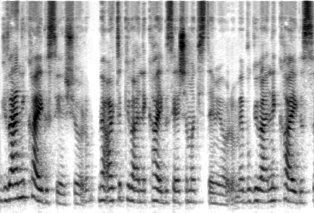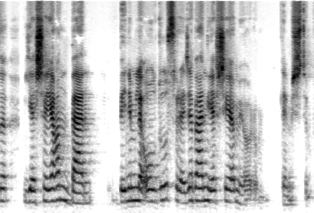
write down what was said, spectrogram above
güvenlik kaygısı yaşıyorum ve artık güvenlik kaygısı yaşamak istemiyorum ve bu güvenlik kaygısı yaşayan ben benimle olduğu sürece ben yaşayamıyorum demiştim.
